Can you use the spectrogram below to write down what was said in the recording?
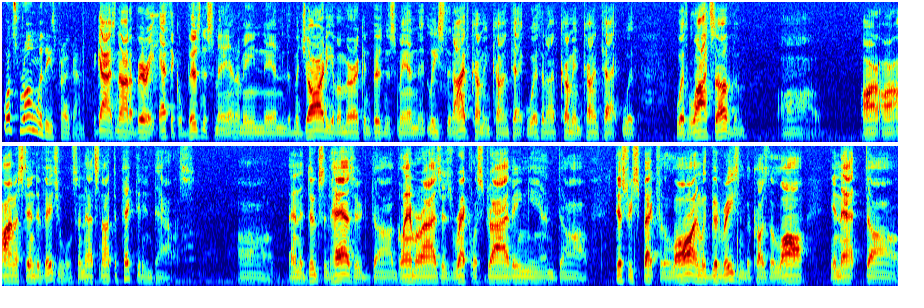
What's wrong with these programs? The guy's not a very ethical businessman. I mean, and the majority of American businessmen, at least that I've come in contact with, and I've come in contact with, with lots of them, uh, are, are honest individuals, and that's not depicted in Dallas. Uh, and the Dukes of Hazzard uh, glamorizes reckless driving and uh, disrespect for the law, and with good reason, because the law in that uh,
